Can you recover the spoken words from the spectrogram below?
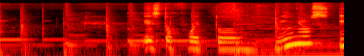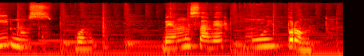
Esto fue todo niños y nos volvemos a ver muy pronto.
